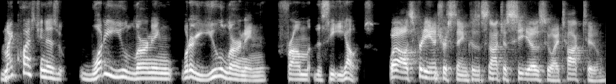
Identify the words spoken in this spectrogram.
My mm-hmm. question is what are you learning? What are you learning from the CEOs? Well, it's pretty interesting because it's not just CEOs who I talk to,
